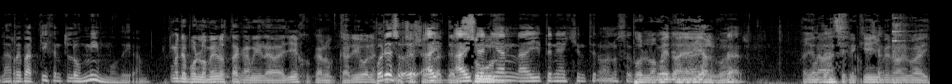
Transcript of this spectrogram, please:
la repartija entre los mismos, digamos. Bueno, por lo menos está Camila Vallejo, Carlos Cariola, Por eso, ahí, del ahí sur. tenían, ahí tenían gente, no, no sé. Por lo menos hay algo, ¿eh? claro. Hay un avance pequeño, pero algo hay.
